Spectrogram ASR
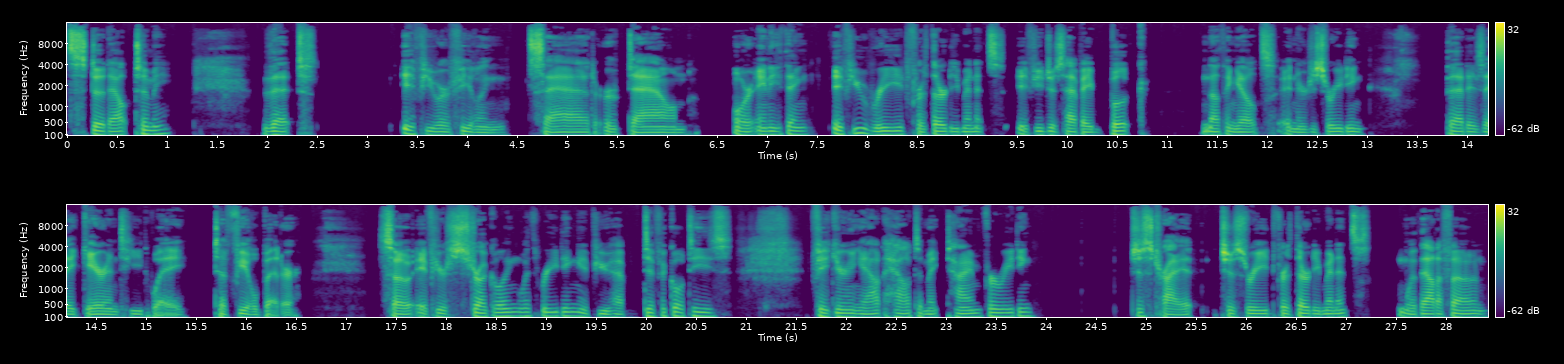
stood out to me that if you are feeling sad or down or anything, if you read for 30 minutes, if you just have a book, nothing else, and you're just reading, that is a guaranteed way to feel better. So if you're struggling with reading, if you have difficulties figuring out how to make time for reading, just try it. Just read for 30 minutes without a phone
